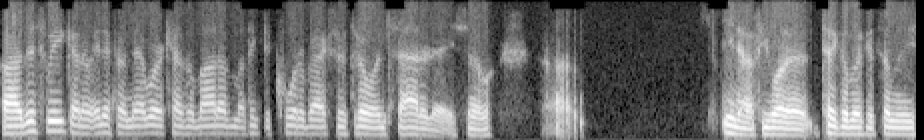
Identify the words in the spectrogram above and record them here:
uh, this week, I know NFL Network has a lot of them. I think the quarterbacks are throwing Saturday. So, uh, you know, if you want to take a look at some of these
